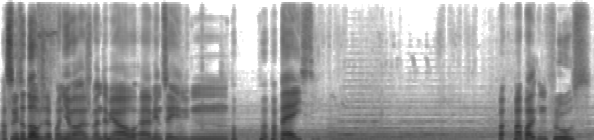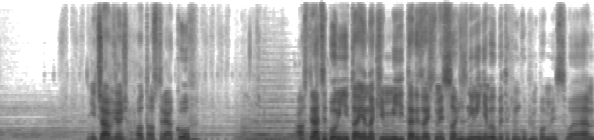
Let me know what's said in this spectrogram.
A w sumie to dobrze, ponieważ będę miał e, więcej mm, pa, pa, papal influx. I trzeba wziąć od Austriaków. Austriacy powinni tutaj jednak militaryzować. W sumie sojusz z nimi nie byłby takim głupim pomysłem.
